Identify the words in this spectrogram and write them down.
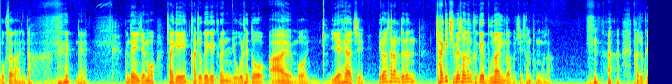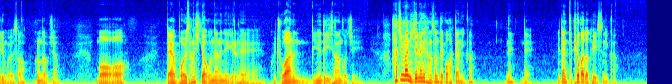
목사가 아니다. 네, 네. 근데 이제 뭐 자기 가족에게 그런 욕을 해도 아유 뭐 이해해야지. 이런 사람들은 자기 집에서는 그게 문화인가 보지 전통 문화. 가족끼리 모여서 그런가 보죠. 뭐 내가 뭘 상식에 어긋나는 얘기를 해. 그 좋아하는 니네들이 이상한 거지. 하지만 이재명이 당선될 것 같다니까. 네, 네. 일단 기표가 더돼 있으니까.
